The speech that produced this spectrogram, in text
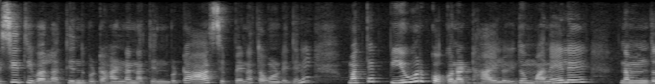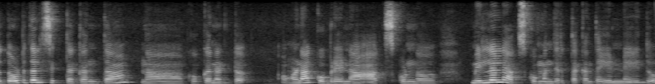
ಎಸಿತೀವಲ್ಲ, ತಿಂದ್ಬಿಟ್ಟು, ಹಣ್ಣನ್ನು ತಿಂದ್ಬಿಟ್ಟು ಆ ಸಿಪ್ಪೆನ ತೊಗೊಂಡಿದ್ದೀನಿ. ಮತ್ತು ಪ್ಯೂರ್ ಕೊಕೊನಟ್ ಆಯಿಲು, ಇದು ಮನೆಯಲ್ಲೇ ನಮ್ಮದು ತೋಟದಲ್ಲಿ ಸಿಗ್ತಕ್ಕಂಥ ಕೊಕೊನಟ್ ಒಣ ಕೊಬ್ಬರಿನ ಹಾಕ್ಸ್ಕೊಂಡು, ಮಿಲ್ಲಲ್ಲೇ ಹಾಕ್ಸ್ಕೊಂಬಂದಿರ್ತಕ್ಕಂಥ ಎಣ್ಣೆ ಇದು.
